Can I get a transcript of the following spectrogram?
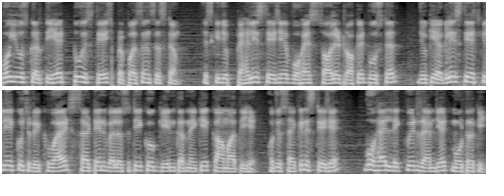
वो यूज़ करती है टू स्टेज प्रपल्सन सिस्टम इसकी जो पहली स्टेज है, वो है सॉलिड रॉकेट बूस्टर जो कि अगली स्टेज के लिए कुछ रिक्वायर्ड सर्टेन वेलोसिटी को गेन करने के काम आती है। और जो सेकंड स्टेज है, वो है लिक्विड रैमजेट मोटर की।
